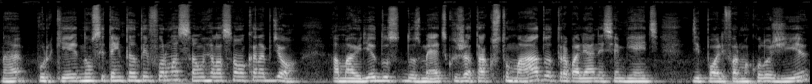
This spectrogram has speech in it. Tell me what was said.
né, porque não se tem tanta informação em relação ao canabidiol. A maioria dos, dos médicos já está acostumado a trabalhar nesse ambiente de polifarmacologia,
